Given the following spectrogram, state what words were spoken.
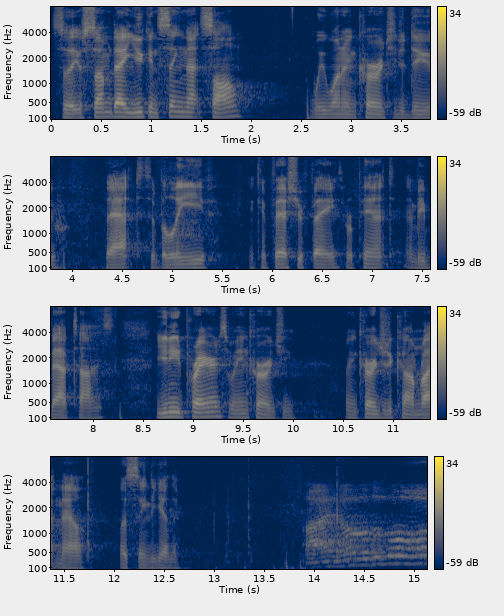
so that someday you can sing that song. We want to encourage you to do that, to believe and confess your faith, repent, and be baptized. You need prayers, we encourage you. We encourage you to come right now Let's sing together. I know the Lord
